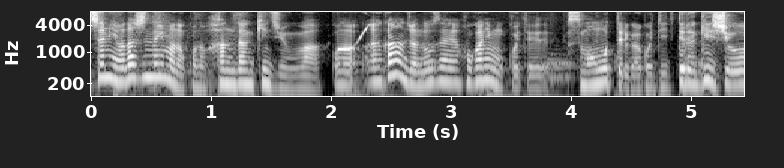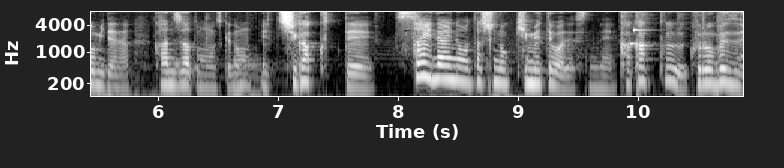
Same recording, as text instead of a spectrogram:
ちなみに私の今のこの判断基準はこの彼女はどうせ他にもこうやってスマホ持ってるからこうやって言ってるだけでしょみたいな感じだと思うんですけどもえ違くて最大の私の決め手はですね価格黒ベゼ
